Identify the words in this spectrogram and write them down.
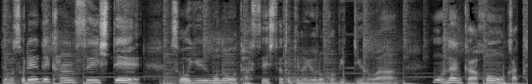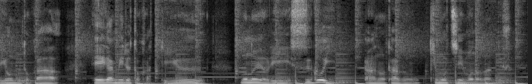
でもそれで完遂してそういうものを達成した時の喜びっていうのはもうなんか本を買って読むとか映画見るとかっていうものよりすごいあの多分気持ちいいものなんですね。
